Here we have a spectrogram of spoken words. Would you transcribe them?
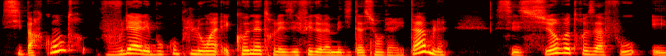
Si par contre, vous voulez aller beaucoup plus loin et connaître les effets de la méditation véritable, c'est sur votre zafou et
